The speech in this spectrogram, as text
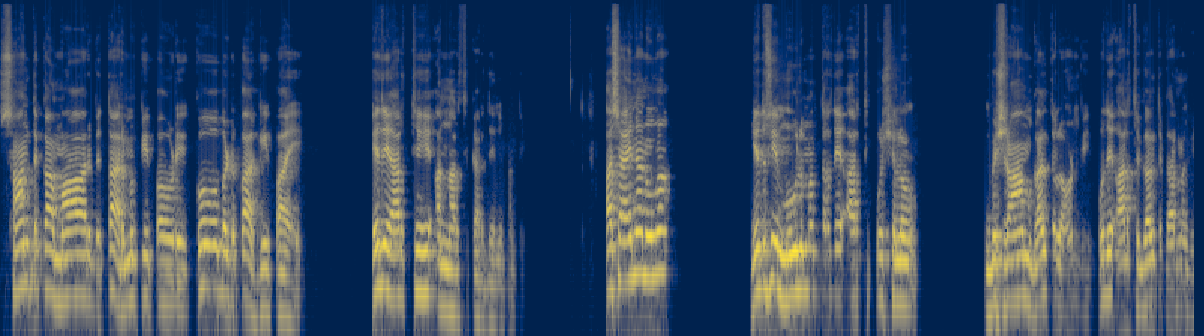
ਸੰਤ ਕਾ ਮਾਰਗ ਧਰਮ ਕੀ ਪੌੜੀ, ਕੋ ਬੜ ਭਾਗੀ ਪਾਏ। ਇਹਦੇ ਅਰਥ ਇਹ ਅਨਰਥ ਕਰਦੇ ਨੇ ਬੰਦੇ। ਅੱਛਾ, ਇਹਨਾਂ ਨੂੰ ਨਾ ਜੇ ਤੁਸੀਂ ਮੂਲ ਮੰਤਰ ਦੇ ਅਰਥ ਪੁੱਛ ਲਓ, ਵਿਸ਼ਰਾਮ ਗਲਤ ਲਾਉਣਗੇ, ਉਹਦੇ ਅਰਥ ਗਲਤ ਕਰਨਗੇ।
